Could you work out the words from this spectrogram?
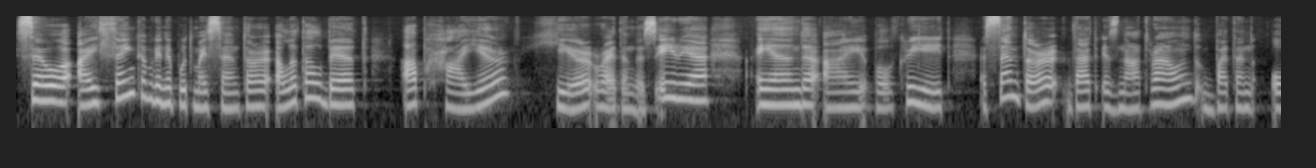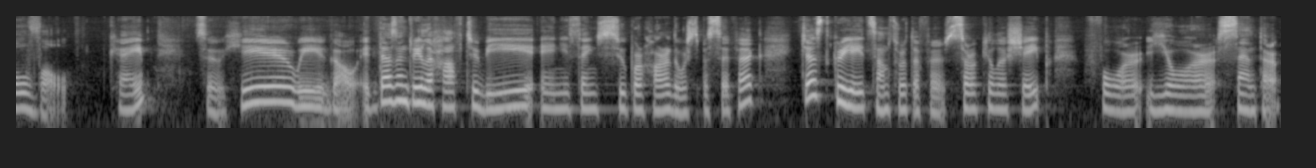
So I think I'm going to put my center a little bit up higher here, right in this area. And I will create a center that is not round, but an oval, okay? So here we go. It doesn't really have to be anything super hard or specific. Just create some sort of a circular shape for your center.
